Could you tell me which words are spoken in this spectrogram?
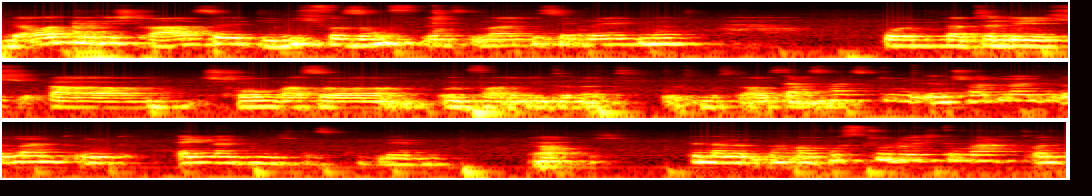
eine ordentliche Straße, die nicht versumpft, wenn es mal ein bisschen regnet. Und natürlich äh, Strom, Wasser und vor allem Internet. Das muss da sein. Das hast du in Schottland, Irland und England nicht das Problem. Ja. Ich bin damit hab mal Bustour durchgemacht und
